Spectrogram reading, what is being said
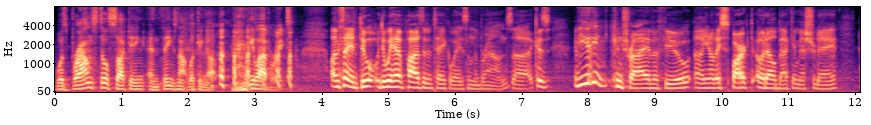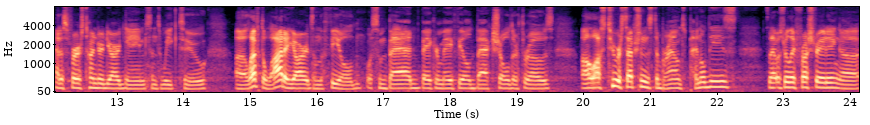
was Brown still sucking and things not looking up. Elaborate. I'm saying, do do we have positive takeaways on the Browns? Because if you can contrive a few, uh, you know, they sparked Odell Beckham yesterday, had his first 100-yard game since week two, uh, left a lot of yards on the field with some bad Baker Mayfield back shoulder throws, uh, lost two receptions to Browns penalties, so that was really frustrating. Uh,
